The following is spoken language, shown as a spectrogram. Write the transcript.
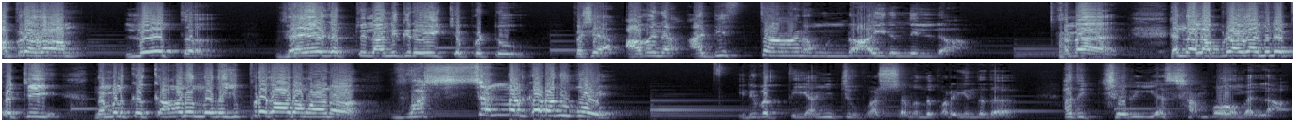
അബ്രഹാം ലോത്ത് വേഗത്തിൽ അനുഗ്രഹിക്കപ്പെട്ടു. പക്ഷെ അവന് അടിസ്ഥാനം ഉണ്ടായിരുന്നില്ല എന്നാൽ അബ്രഹാമിനെ പറ്റി നമ്മൾക്ക് കാണുന്നത് ഇപ്രകാരമാണ്. വർഷങ്ങൾ കടന്നുപോയി. ഇരുപത്തി ഇരുപത്തിയഞ്ചു വർഷം എന്ന് പറയുന്നത് അത് ചെറിയ സംഭവമല്ല.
